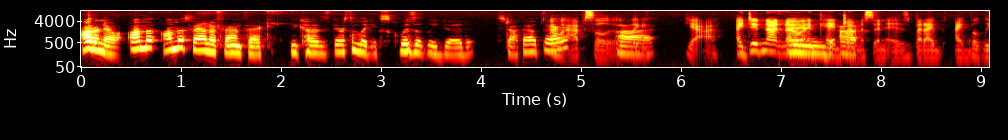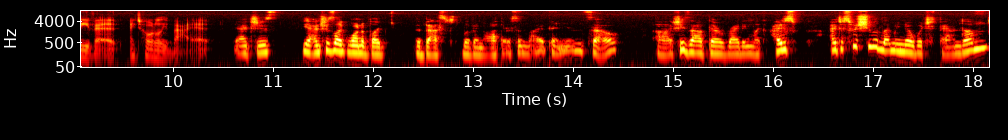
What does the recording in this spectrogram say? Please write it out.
I don't know. I'm a, I'm a fan of fanfic because there's some like exquisitely good stuff out there. Oh, absolutely. Uh, yeah, I did not know and, N.K. Uh, Jemisin uh, is, but I I believe it. I totally buy it. And she's yeah, and she's like one of like the best living authors in my opinion. So uh, she's out there writing like I just I just wish she would let me know which fandom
